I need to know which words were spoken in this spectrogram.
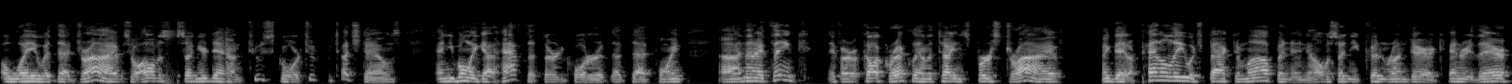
away with that drive. So all of a sudden, you're down two score, two touchdowns, and you've only got half the third quarter at, at that point. Uh, and then I think, if I recall correctly, on the Titans' first drive, I think they had a penalty which backed him up, and, and all of a sudden you couldn't run Derrick Henry there.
